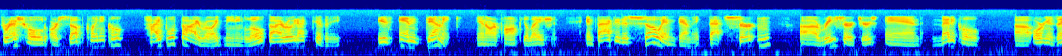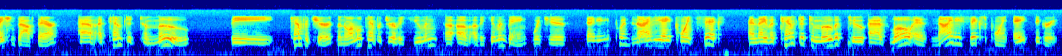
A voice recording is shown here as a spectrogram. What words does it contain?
threshold or subclinical hypothyroid, meaning low thyroid activity, is endemic in our population. In fact, it is so endemic that certain uh, researchers and medical uh, organizations out there have attempted to move the temperature, the normal temperature of a human uh, of, of a human being, which is 98.6, and they've attempted to move it to as low as 96.8 degrees.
